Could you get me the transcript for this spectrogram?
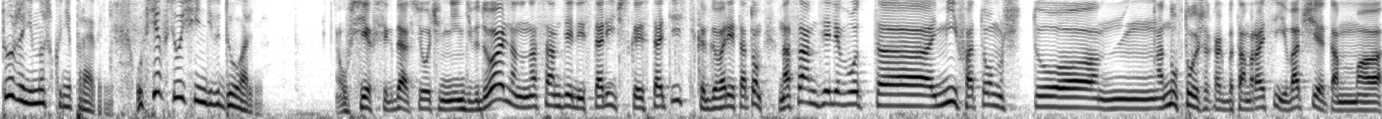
тоже немножко неправильно. У всех все очень индивидуально. У всех всегда все очень индивидуально, но на самом деле историческая статистика говорит о том, на самом деле вот э, миф о том, что, ну, в той же как бы там России вообще там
